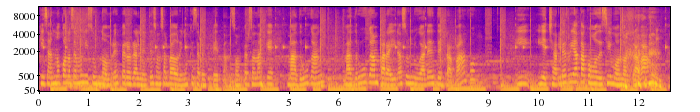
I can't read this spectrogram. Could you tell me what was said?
quizás no conocemos ni sus nombres, pero realmente son salvadoreños que se respetan. Son personas que madrugan, madrugan para ir a sus lugares de trabajo y, y echarle riata, como decimos, no al trabajo.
